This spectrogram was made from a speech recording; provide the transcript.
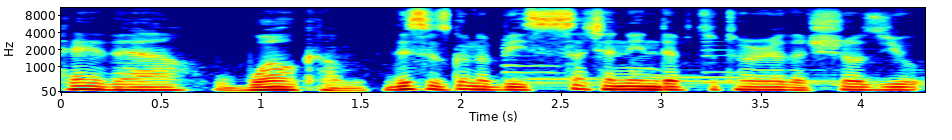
Hey there, welcome. This is going to be such an in-depth tutorial that shows you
